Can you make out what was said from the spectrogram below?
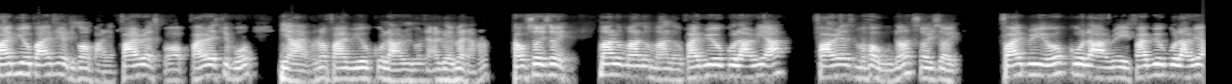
vibrio virus ဒီကောင်ပါလေ virus ပေါ့ virus ဖြစ်ဖို့ညာရပေါ့နော် vibrio colari ပေါ့ဒါအလွယ်မှတ်တာနော် ဟုတ် sorry sorry မာလို့မာလို့မာလို့ vibrio colari က virus မဟုတ်ဘူးနော် sorry sorry vibrio colari vibrio colari က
